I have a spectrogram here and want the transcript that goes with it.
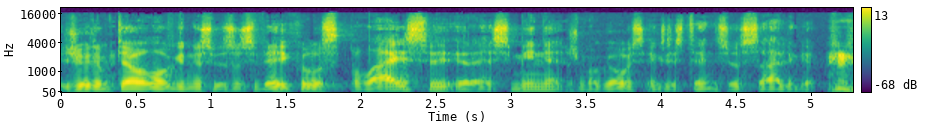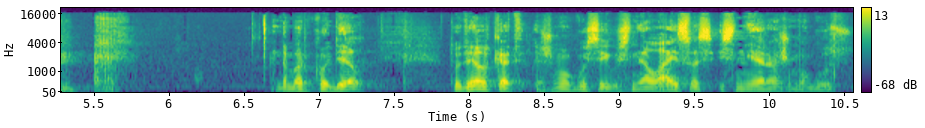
žiūrim teologinius visus veikalus, laisvė yra esminė žmogaus egzistencijos sąlyga. dabar kodėl? Todėl, kad žmogus, jeigu jis nelaisvas, jis nėra žmogus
